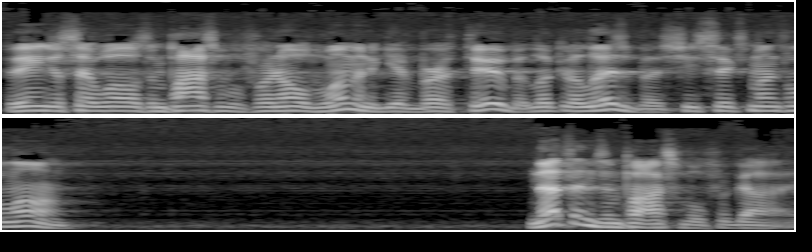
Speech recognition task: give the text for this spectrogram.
But the angel said, Well, it's impossible for an old woman to give birth to, but look at Elizabeth. She's six months along. Nothing's impossible for God.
